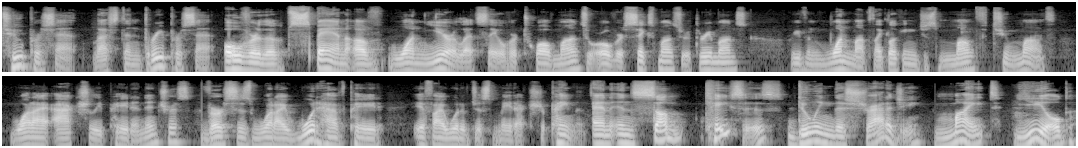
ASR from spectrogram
2%, less than 3% over the span of one year, let's say over 12 months or over six months or three months or even one month, like looking just month to month, what I actually paid in interest versus what I would have paid if I would have just made extra payments. And in some cases, doing this strategy might yield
